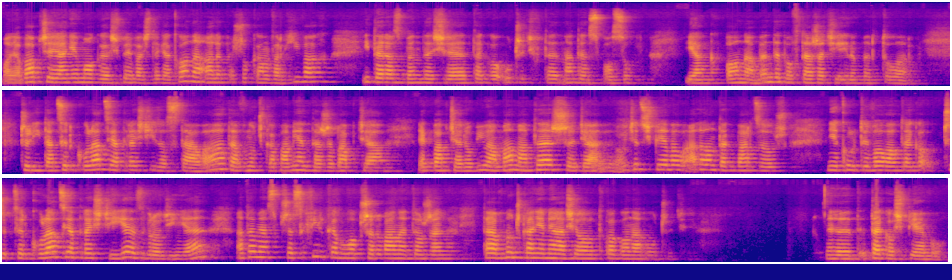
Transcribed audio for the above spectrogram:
moja babcia, ja nie mogę śpiewać tak jak ona, ale poszukam w archiwach i teraz będę się tego uczyć te, na ten sposób, jak ona, będę powtarzać jej repertuar. Czyli ta cyrkulacja treści została, ta wnuczka pamięta, że babcia, jak babcia robiła, mama też, ojciec śpiewał, ale on tak bardzo już nie kultywował tego. Czy cyrkulacja treści jest w rodzinie, natomiast przez chwilkę było przerwane to, że ta wnuczka nie miała się od kogo nauczyć tego śpiewu,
